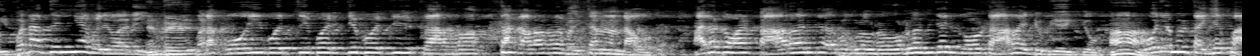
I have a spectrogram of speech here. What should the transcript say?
ഇവിടെ തന്നെയാ പരിപാടി. എന്ത്? ഇവിടെ കോഴി പൊരിച്ച് പൊരിച്ച് പൊരിച്ച് കറുത്ത കളറിലെ വെളിച്ചെണ്ണ ഉണ്ടാവും. അതൊക്കെ ടാറുകാർക്ക് ടാറായിട്ട് ഉപയോഗിക്കും. ഒരു ടയ്യപ്പാ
